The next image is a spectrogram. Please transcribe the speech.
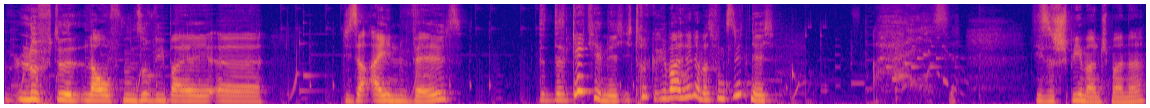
Lüfte laufen, so wie bei äh, dieser einen Welt. Das, das, geht hier nicht. Ich drücke überall hin, aber es funktioniert nicht. Ach, dieses Spiel manchmal, ne?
